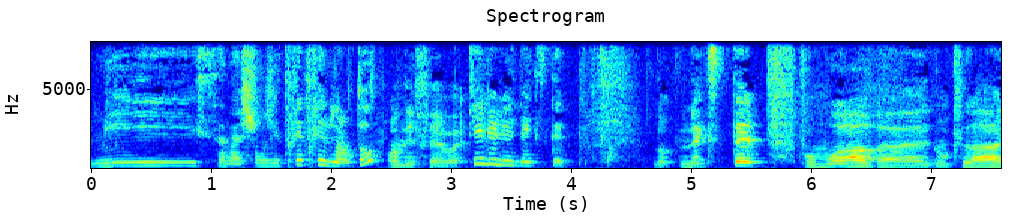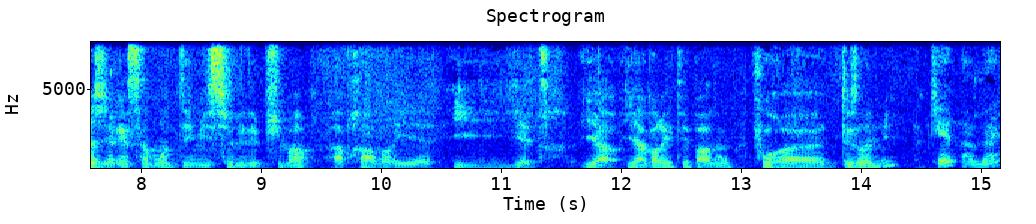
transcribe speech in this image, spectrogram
Mais ça va changer très très bientôt. En effet, ouais. Quel est le next step pour toi? Donc, next step pour moi, euh, donc là, j'ai récemment démissionné de Puma après avoir y, y être, y, a- y avoir été, pardon, pour euh, deux ans et demi. Ok, pas mal.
